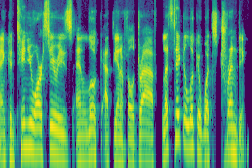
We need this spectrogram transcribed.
and continue our series and look at the NFL draft, let's take a look at what's trending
